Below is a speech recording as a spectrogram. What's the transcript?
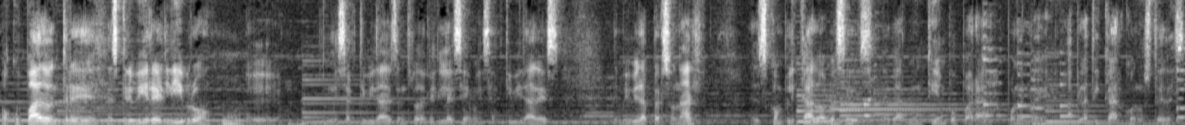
ocupado entre escribir el libro, eh, mis actividades dentro de la iglesia y mis actividades de mi vida personal es complicado a veces eh, darme un tiempo para ponerme a platicar con ustedes.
